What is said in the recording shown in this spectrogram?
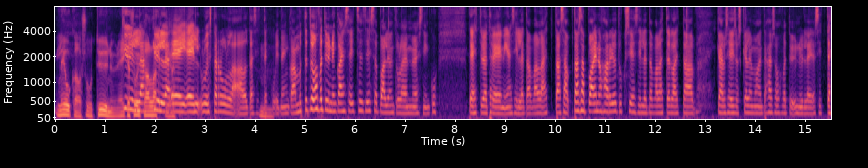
leuka osuu tyynyyn, eikä kyllä, suinkaan Kyllä, ei, ei luista rulla alta sitten mm. kuitenkaan. Mutta sohvatyynyn kanssa itse asiassa paljon tulee myös niin kuin tehtyä treeniä sillä tavalla, että tasa, tasapainoharjoituksia sillä tavalla, että laittaa, käy seisoskelemaan tähän sohvatyynylle ja sitten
